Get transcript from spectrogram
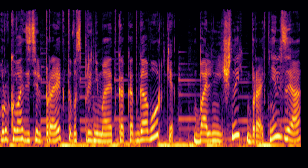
Руководитель проекта воспринимает как отговорки. Больничный брать нельзя.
